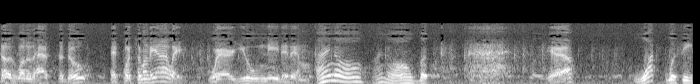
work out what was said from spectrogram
Does what it has to do. It puts him in the alley where you needed him. I know, I know, but Yeah? what was he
